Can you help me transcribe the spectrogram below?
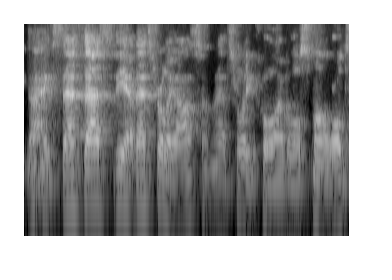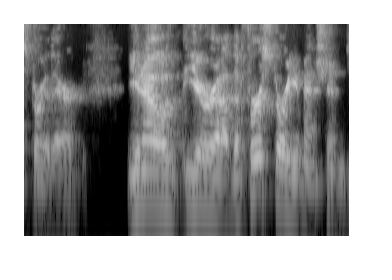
Nice. That that's yeah, that's really awesome. That's really cool. I have a little small world story there. You know, your uh, the first story you mentioned,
